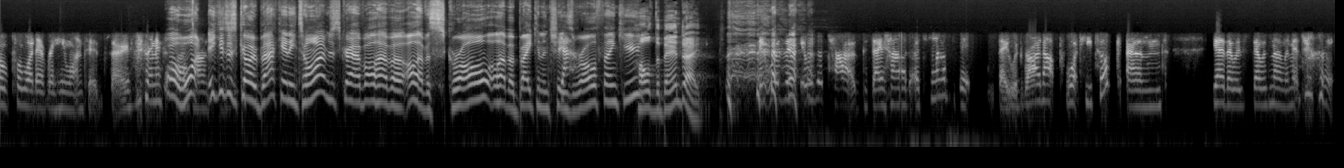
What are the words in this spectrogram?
for for whatever he wanted. So for the next Well, what? months- He could just go back anytime. Just grab. I'll have a. I'll have a scroll. I'll have a bacon and cheese Yeah. roll. Thank you. Hold the band aid. it was a, it was a tab. They had a tab that they would write up what he took, and yeah, there was there was no limit to it.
